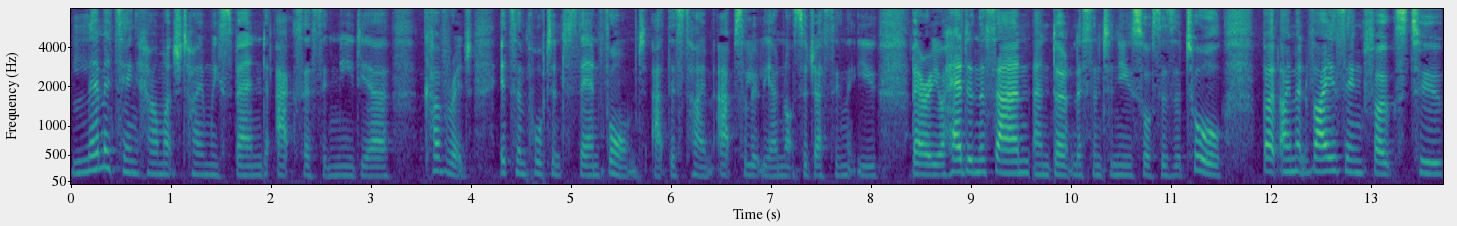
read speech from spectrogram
limiting how much time we spend accessing media coverage. It's important to stay informed at this time. Absolutely. I'm not suggesting that you bury your head in the sand and don't listen to news sources at all. But I'm advising folks to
